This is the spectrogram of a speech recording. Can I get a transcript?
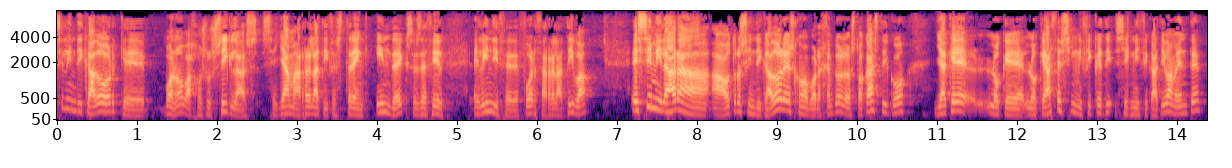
es el indicador que, bueno, bajo sus siglas se llama Relative Strength Index, es decir, el índice de fuerza relativa. Es similar a, otros indicadores, como por ejemplo el estocástico, ya que lo que, lo que hace significativamente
